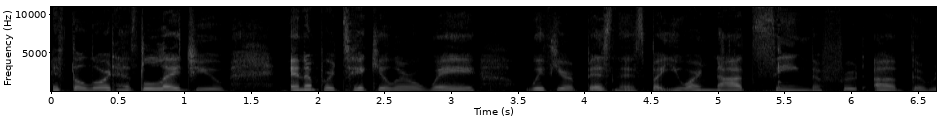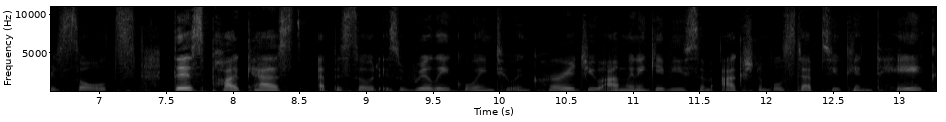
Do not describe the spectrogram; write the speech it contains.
if the Lord has led you in a particular way with your business, but you are not seeing the fruit of the results, this podcast episode is really going to encourage you. I'm going to give you some actionable steps you can take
